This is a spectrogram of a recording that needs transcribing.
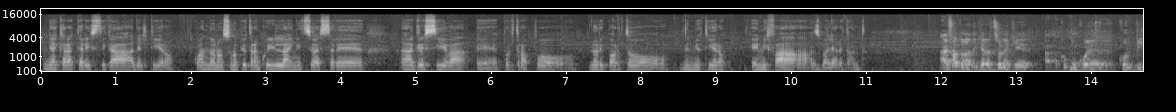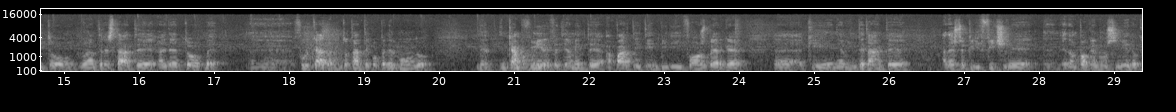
mia caratteristica del tiro. Quando non sono più tranquilla inizio a essere aggressiva e purtroppo lo riporto nel mio tiro e mi fa sbagliare tanto. Hai fatto una dichiarazione che ha comunque colpito durante l'estate, hai detto, beh, eh, Furcata ha vinto tante coppe del mondo, nel, in campo femminile effettivamente, a parte i tempi di Forsberg eh, che ne ha vinte tante, adesso è più difficile, eh, è da un po' che non si vede, ok,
